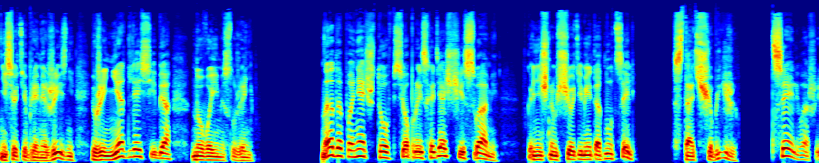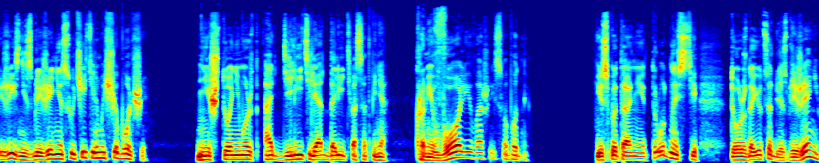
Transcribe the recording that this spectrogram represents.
несете бремя жизни и уже не для себя, но во имя служения. Надо понять, что все происходящее с вами в конечном счете имеет одну цель — стать еще ближе. Цель вашей жизни — сближение с учителем еще больше — Ничто не может отделить или отдалить вас от меня, кроме воли вашей свободной. Испытания трудности тоже даются для сближения.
